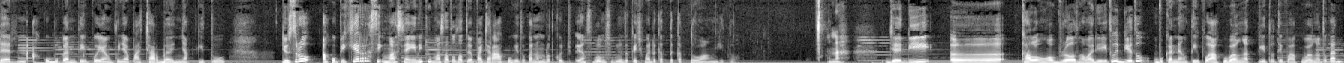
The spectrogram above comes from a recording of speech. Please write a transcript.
dan aku bukan tipe yang punya pacar banyak gitu. Justru aku pikir si emasnya ini cuma satu-satunya pacar aku gitu. Karena menurutku yang sebelum-sebelum itu kayak cuma deket-deket doang gitu. Nah jadi uh, kalau ngobrol sama dia itu dia tuh bukan yang tipe aku banget gitu. Tipe aku banget tuh kan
